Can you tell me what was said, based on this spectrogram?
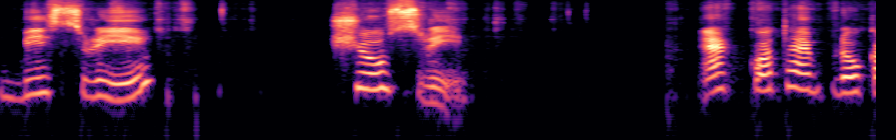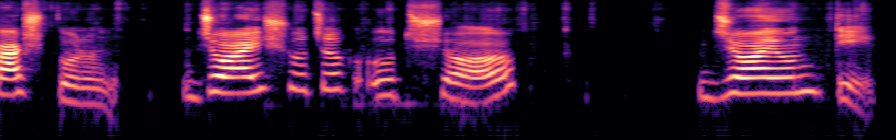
বিশ্রী, সুশ্রী। এক কথায় প্রকাশ করুন জয়সূচক উৎসব জয়ন্তী,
